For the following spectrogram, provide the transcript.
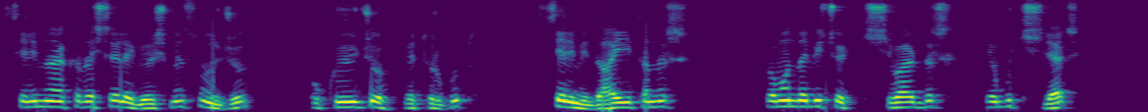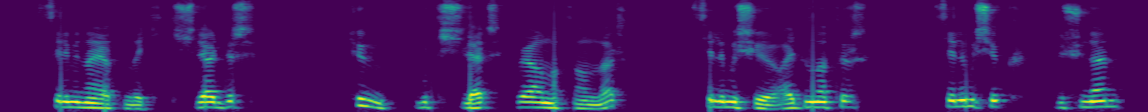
Selim'in arkadaşlarıyla görüşme sonucu okuyucu ve Turgut Selim'i daha iyi tanır. Romanda birçok kişi vardır ve bu kişiler Selim'in hayatındaki kişilerdir. Tüm bu kişiler ve anlatılanlar Selim Işık'ı aydınlatır. Selim Işık düşünen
